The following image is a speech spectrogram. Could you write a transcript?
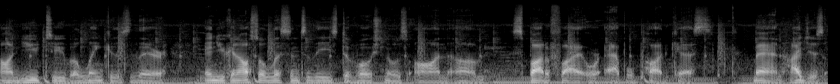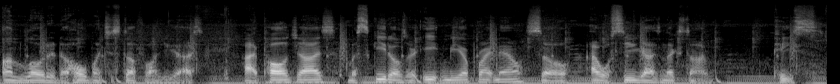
on YouTube. A link is there. And you can also listen to these devotionals on um, Spotify or Apple Podcasts. Man, I just unloaded a whole bunch of stuff on you guys. I apologize. Mosquitoes are eating me up right now. So I will see you guys next time. Peace.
